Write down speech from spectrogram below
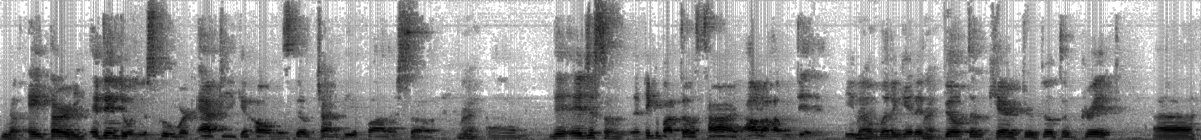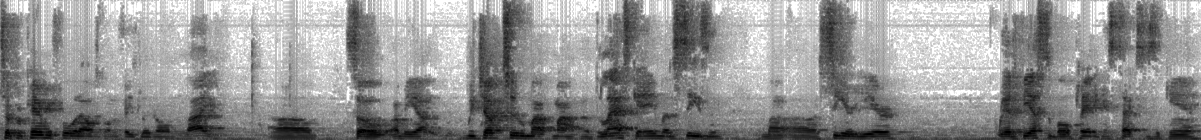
you know eight thirty, and then doing your schoolwork after you get home and still trying to be a father. So right. Um, it, it, just uh, think about those times. I don't know how we did it, you know, right. but again, it right. built up character, built up grit uh, to prepare me for what I was going to face later on in life. Um, so I mean, I, we jumped to my, my uh, the last game of the season, my uh, senior year. We had a Fiesta Bowl playing against Texas again.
